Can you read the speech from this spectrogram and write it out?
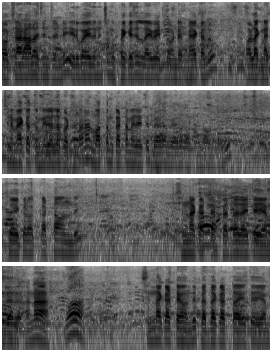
సో ఒకసారి ఆలోచించండి. ఇరవై ఐదు నుంచి ముప్పై కేజీలు లైవ్ వెయిట్లో ఉండే మేకలు వాళ్ళకి నచ్చిన మేక తొమ్మిది వేలలో పట్టుకుంటారు మొత్తం కట్ట మీద అయితే బేరం వేరే రకంగా ఉంటుంది. సో ఇక్కడ ఒక కట్ట ఉంది. చిన్న కట్ట పెద్దది అయితే ఏం లేదు. అన్నా చిన్న కట్టే ఉంది పెద్ద కట్ట అయితే ఏం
